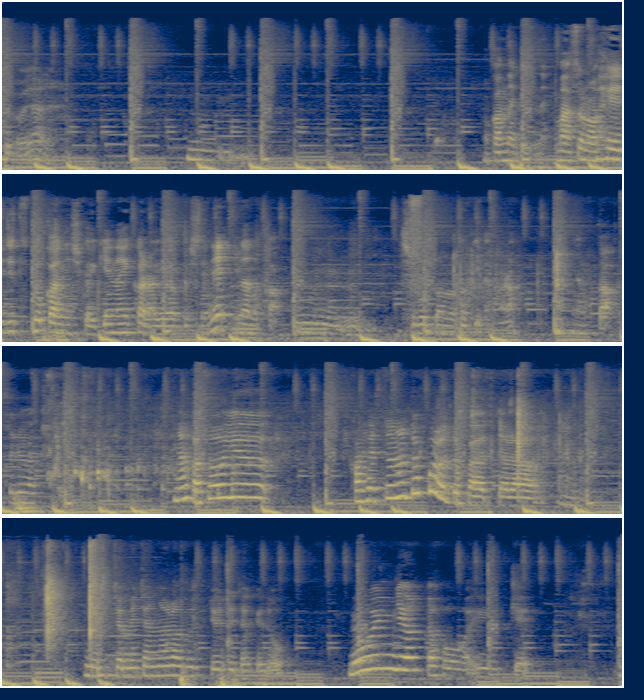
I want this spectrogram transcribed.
そうやね。うん。わかんないけどね。まあその平日とかにしか行けないから予約してねなのか。仕事の時だから。なんかそれはちょっなんかそういう仮設のところとかやったらめちゃめちゃ並ぶって言ってたけど病院でやった方がいいって。と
